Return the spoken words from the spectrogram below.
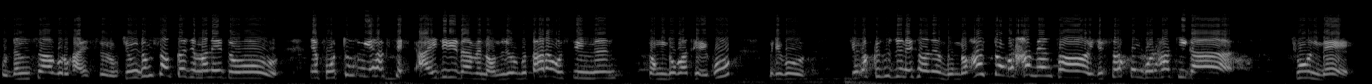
고등 수학으로 갈수록 중등 수학까지만 해도 그냥 보통의 학생 아이들이라면 어느 정도 따라올 수 있는 정도가 되고 그리고 중학교 수준에서는 뭔가 활동을 하면서 이제 수학 공부를 하기가 좋은데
